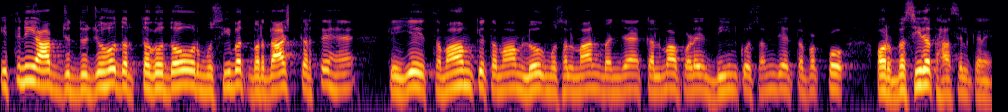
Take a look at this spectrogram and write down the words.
اتنی آپ جد وجہد اور تگ و دو اور مصیبت برداشت کرتے ہیں کہ یہ تمام کے تمام لوگ مسلمان بن جائیں، کلمہ پڑھیں، دین کو سمجھیں، توقع اور بصیرت حاصل کریں۔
